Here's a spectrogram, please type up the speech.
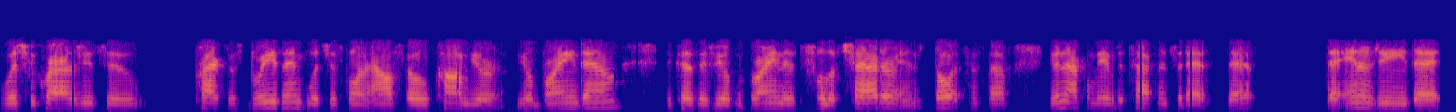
which requires you to practice breathing, which is going to also calm your your brain down. Because if your brain is full of chatter and thoughts and stuff, you're not going to be able to tap into that that that energy that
